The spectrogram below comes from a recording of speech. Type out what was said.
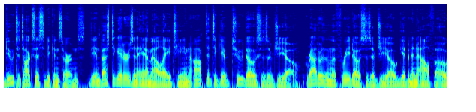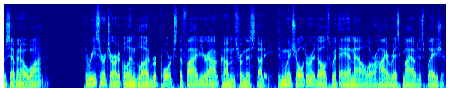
Due to toxicity concerns, the investigators in AML 18 opted to give two doses of GO rather than the three doses of GO given in Alpha 0701. The research article in Blood reports the five year outcomes from this study, in which older adults with AML or high risk myelodysplasia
